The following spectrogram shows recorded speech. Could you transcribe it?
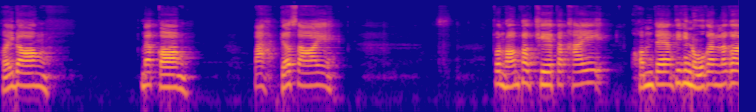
หอยดอง แม่กอง ปะเดี๋ยวซอย ต้นหอมผักชีตะไคร้หอมแดงพริกขี้หนูกันแล้วก็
